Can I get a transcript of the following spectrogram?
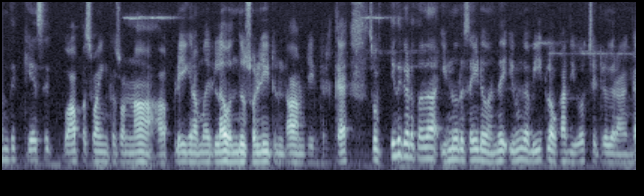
வந்து கேஸு வாபஸ் வாங்கிக்க சொன்னான் அப்படிங்கிற மாதிரிலாம் வந்து சொல்லிட்டு இருந்தான் அப்படின்ட்டு இருக்க. ஸோ இதுக்கடுத்து தான் இன்னொரு சைடு வந்து இவங்க வீட்டில் உட்காந்து யோசிச்சுட்டு இருக்கிறாங்க.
